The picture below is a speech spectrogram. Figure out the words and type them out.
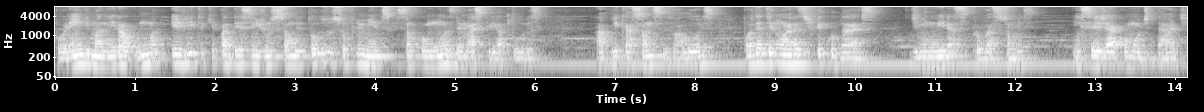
porém, de maneira alguma, evita que padeça em junção de todos os sofrimentos que são comuns às demais criaturas. A aplicação desses valores pode atenuar as dificuldades, diminuir as provações, ensejar a comodidade,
